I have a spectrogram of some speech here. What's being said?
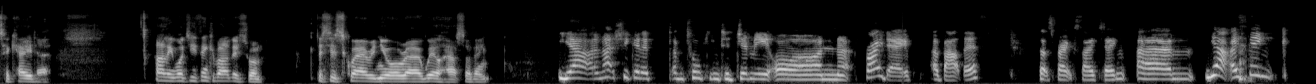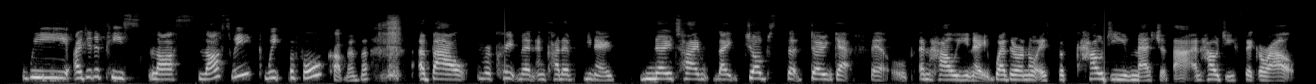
Takeda. Allie, what do you think about this one? This is square in your uh, wheelhouse, I think. Yeah, I'm actually going to. I'm talking to Jimmy on Friday about this. So that's very exciting. Um, yeah, I think we. I did a piece last last week, week before, can't remember, about recruitment and kind of you know no time like jobs that don't get filled and how you know whether or not it's how do you measure that and how do you figure out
